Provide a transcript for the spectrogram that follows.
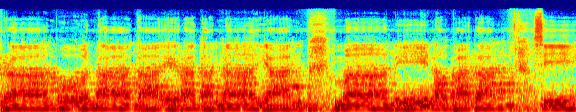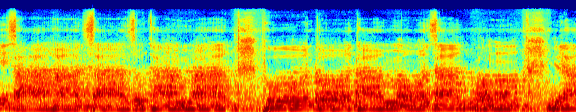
พระพุทธไตรรัตนญาณมานีนพรัตสีสาหัสสสุธรรมัง พุทโธธรรมโมสังโฆยะ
